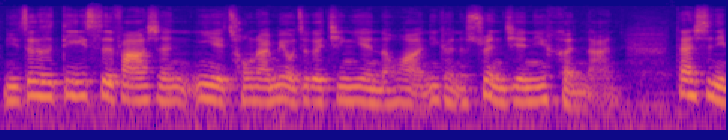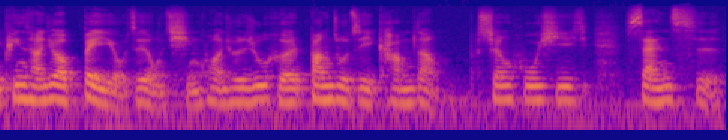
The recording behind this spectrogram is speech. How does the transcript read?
你这个是第一次发生，你也从来没有这个经验的话，你可能瞬间你很难。但是你平常就要备有这种情况，就是如何帮助自己 calm down，深呼吸三次，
